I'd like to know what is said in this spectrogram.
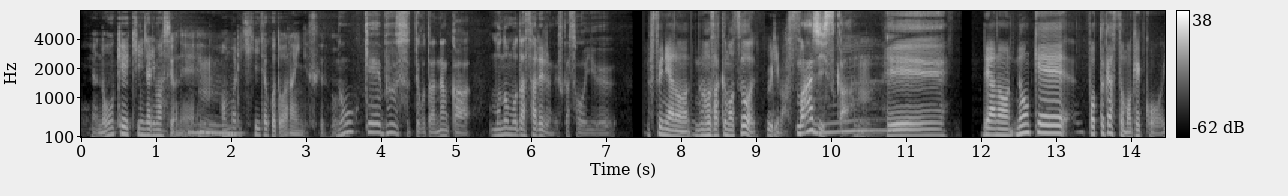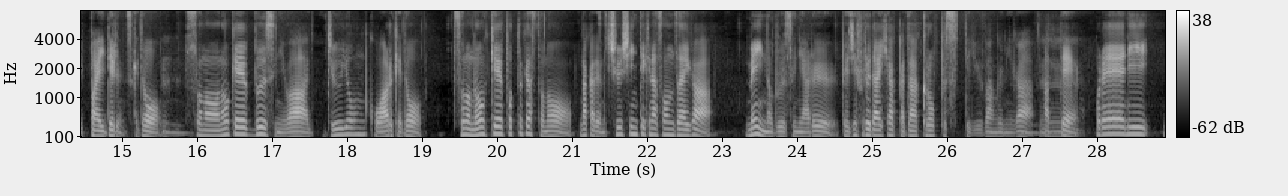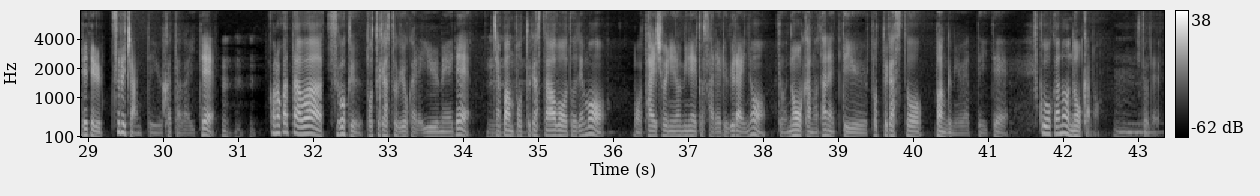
いや脳系気になりますよね、うん。あんまり聞いたことはないんですけど。農系ブースってことはなんか物も出されるんですか？そういう。普通にあの農作物を売ります。マジっすか、うん。へえであの農系ポッドキャストも結構いっぱい出るんですけど、うん。その農系ブースには14個あるけどその農系ポッドキャストの中での中心的な存在がメインのブースにある「ベジフル大百科ザ・クロップス」っていう番組があって、うんこれに出てる鶴ちゃんっていう方がいてうん。この方はすごくポッドキャスト業界で有名でうん。ジャパンポッドキャストアワードでももう大賞にノミネートされるぐらいの「農家の種」っていうポッドキャスト番組をやっていて福岡の農家の人で。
